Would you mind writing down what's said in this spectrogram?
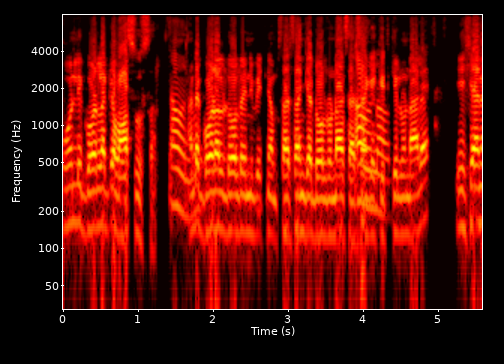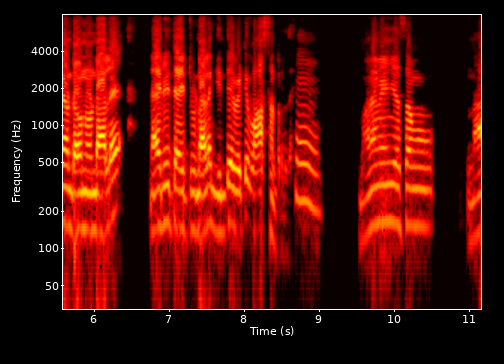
ఓన్లీ గోడలకే వాస్తు చూస్తారు. అంటే గోడలు డోర్లు ఎన్ని పెట్టినాం? సరి సంఖ్య డోర్లు ఉండాలి సరి సంఖ్య. కిటికీలు ఉండాలి ఈశాన్యం డౌన్ ఉండాలి నైరుతి హైట్ ఉండాలి గింతే పెట్టి వాస్తు అంటారు హ్మ్. మనం ఏం చేస్తాము? నా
